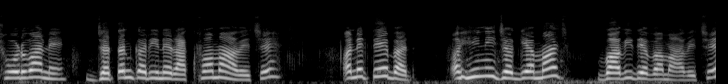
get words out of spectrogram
છોડવાને જતન કરીને રાખવામાં આવે છે અને તે બાદ અહીંની જગ્યામાં જ વાવી દેવામાં આવે છે.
